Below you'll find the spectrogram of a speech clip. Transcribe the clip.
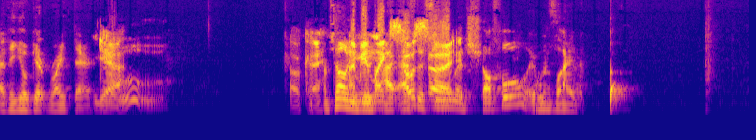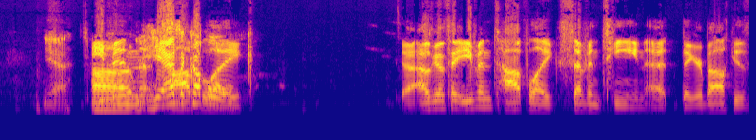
I think he'll get right there. yeah. Ooh. Okay. I'm telling you, I you, mean, dude, like, I, after Sosa- seeing him at shuffle, it was like Yeah. Even uh, he has a couple- like. I was gonna say even top like seventeen at Bigger Balk is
